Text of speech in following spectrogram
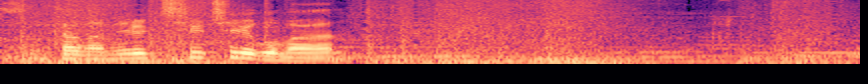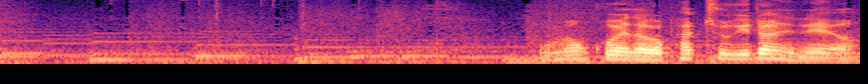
신탁은 1779만 오명코에다가 파축 1원이네요.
